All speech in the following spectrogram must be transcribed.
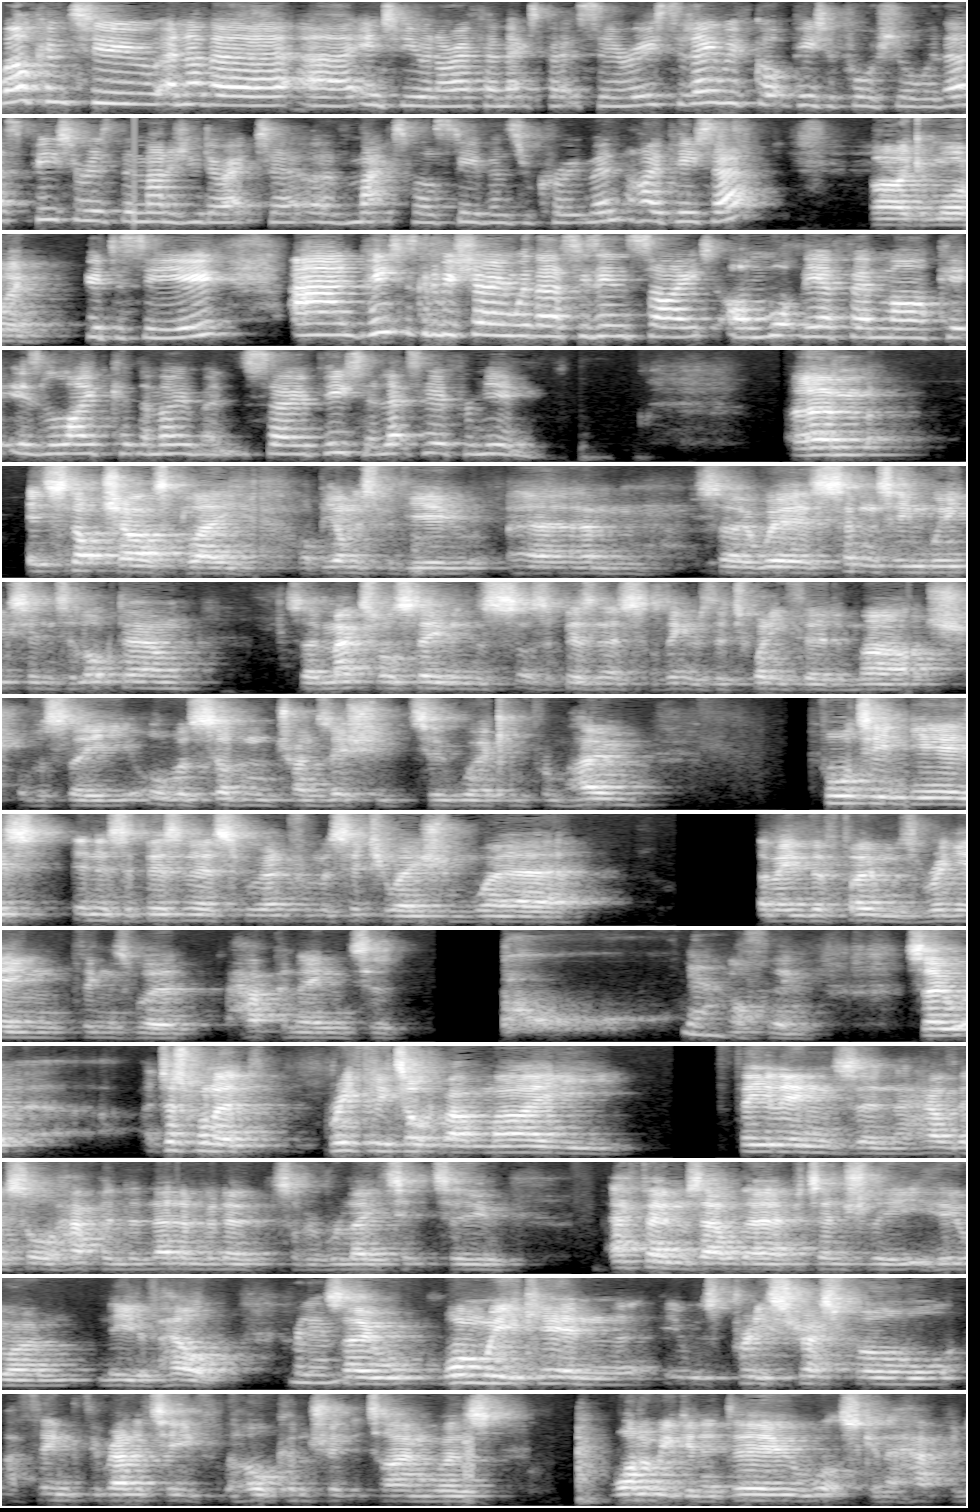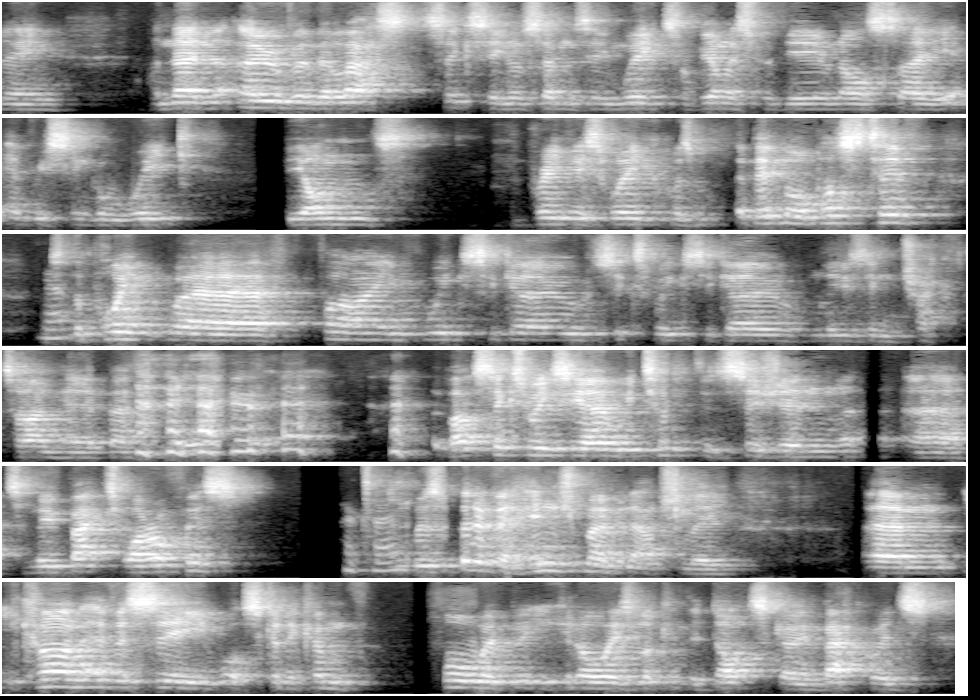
Welcome to another uh, interview in our FM Expert series. Today we've got Peter Forshaw with us. Peter is the Managing Director of Maxwell Stephens Recruitment. Hi, Peter. Hi, good morning. Good to see you. And Peter's going to be sharing with us his insight on what the FM market is like at the moment. So, Peter, let's hear from you. Um, it's not child's play, I'll be honest with you. Um, so, we're 17 weeks into lockdown. So Maxwell Stephens as a business, I think it was the 23rd of March, obviously all of a sudden transitioned to working from home. 14 years in as a business, we went from a situation where, I mean, the phone was ringing, things were happening to yeah. nothing. So I just want to briefly talk about my feelings and how this all happened, and then I'm going to sort of relate it to FMs out there potentially who are in need of help. Brilliant. So one week in, it was pretty stressful. I think the reality for the whole country at the time was, what are we going to do? What's going to happening? And then over the last 16 or 17 weeks, I'll be honest with you, and I'll say every single week beyond the previous week was a bit more positive to the point where five weeks ago, six weeks ago, I'm losing track of time here, Beth. about six weeks ago, we took the decision uh, to move back to our office. Okay. It was a bit of a hinge moment, actually. Um, you can't ever see what's going to come forward, but you can always look at the dots going backwards.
